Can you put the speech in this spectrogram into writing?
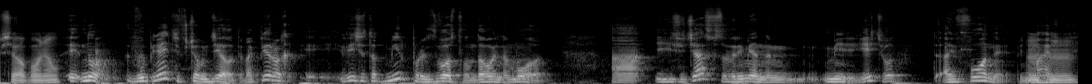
Все, понял. Э, Ну, вы понимаете, в чем дело-то? Во-первых, э, весь этот мир производства, он довольно молод. А, и сейчас в современном мире есть вот айфоны, понимаешь? Мгм.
